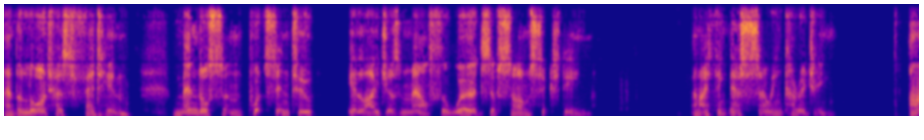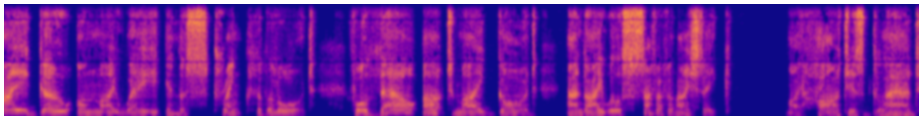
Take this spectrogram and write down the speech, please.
and the Lord has fed him, Mendelssohn puts into Elijah's mouth the words of Psalm 16. And I think they're so encouraging. I go on my way in the strength of the Lord, for thou art my God, and I will suffer for thy sake. My heart is glad,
